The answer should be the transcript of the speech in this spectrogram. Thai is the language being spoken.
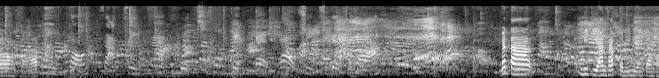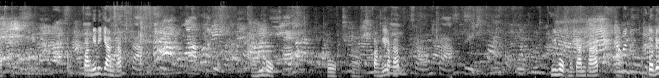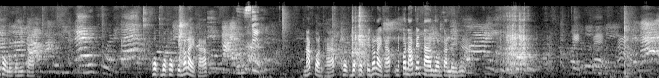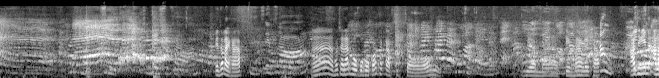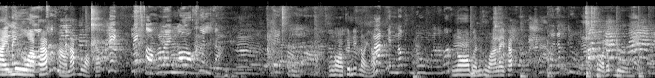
ต้องครับหนึ่งสองสามสี่ห้าหกเจ็ดแปดเก้าสิบสิบเอ็ดสิบสองแว่นตา มีกี่อันครับ ตัวนี้มีกี่อันครับ ฝั่งนี้มีกี่อันครับสามสี่ห้าหกอ่ามีหกครับหกอ่าฝั่งนี้ล่ะครับ หนึ่งสองสามสี่ห้าหกมีหกเหมือนกันครับถ้าอะมาดูเติมด้วยหกลงตรงนี้ครับเลขศูนย์ หกบวกหกเป็นเท่าไหร่ครับถึงสิบนับก่อนครับหกบวกหกเป็นเท่าไหร่ครับ แล้วก็นับแว่นตารวมกันเลยลูกสามสี่ห้าหกเจ็ดแปดเก้าสิบสิบเอ็ดสิบสองเป็นเท่าไหร่ครับสิบสองอ่าเพราะฉะนั้นหกบวกหกก็เท่ากับสิบสองนี่สิบสองเยี่ยมมากเก่งมากเลยครับ เอ้าเอาทีนี้อะไรหมวกครับอ้าวนับหมวกครับ เลขเลขสองทำไมงอขึ้นล่ะเลขสอง งอขึ้นนิดหน่อยเนาะถ้าเป็นนกยุงแล้วมั้งงอเหมือนหัวอะไรครับ เหมือนนกยุงหัวนกยูงเจ็ด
